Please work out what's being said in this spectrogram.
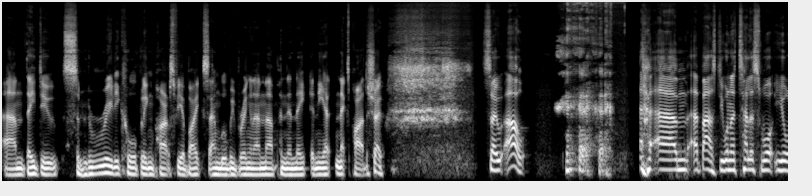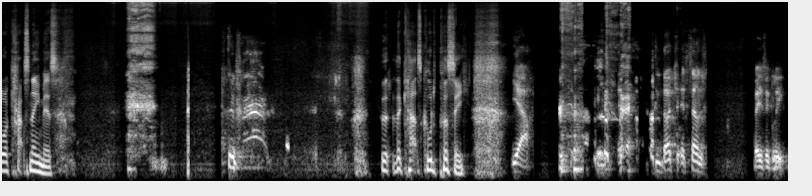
Um, they do some really cool bling parts for your bikes, and we'll be bringing them up in the in the next part of the show. So, oh. um, uh, Baz, do you want to tell us what your cat's name is? the, the cat's called Pussy. Yeah. in Dutch, it sounds basically.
